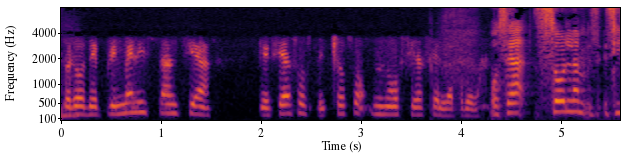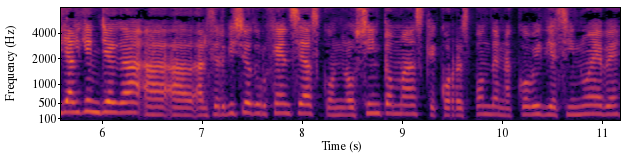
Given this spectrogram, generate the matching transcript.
pero de primera instancia que sea sospechoso no se hace la prueba. O sea, sola, si alguien llega a- a- al servicio de urgencias con los síntomas que corresponden a COVID-19,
